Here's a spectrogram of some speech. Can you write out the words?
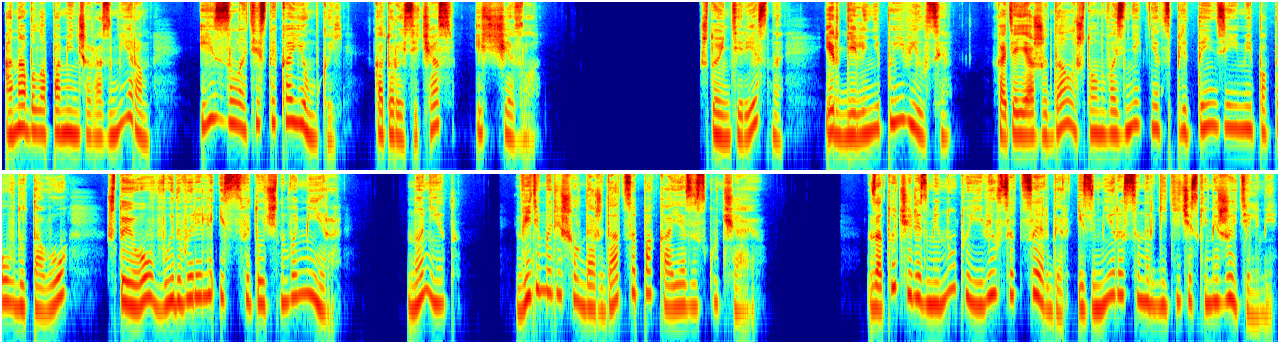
она была поменьше размером и с золотистой каемкой, которая сейчас исчезла. Что интересно, Иргили не появился, хотя я ожидала, что он возникнет с претензиями по поводу того, что его выдворили из цветочного мира. Но нет. Видимо, решил дождаться, пока я заскучаю. Зато через минуту явился Цербер из мира с энергетическими жителями.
